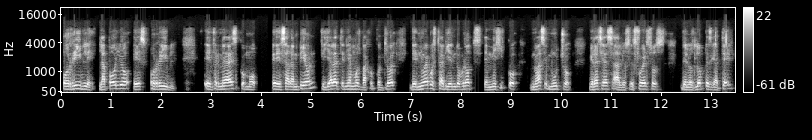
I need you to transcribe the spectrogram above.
Horrible, la polio es horrible. Enfermedades como eh, sarampión, que ya la teníamos bajo control, de nuevo está habiendo brotes. En México no hace mucho, gracias a los esfuerzos de los López Gatel,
